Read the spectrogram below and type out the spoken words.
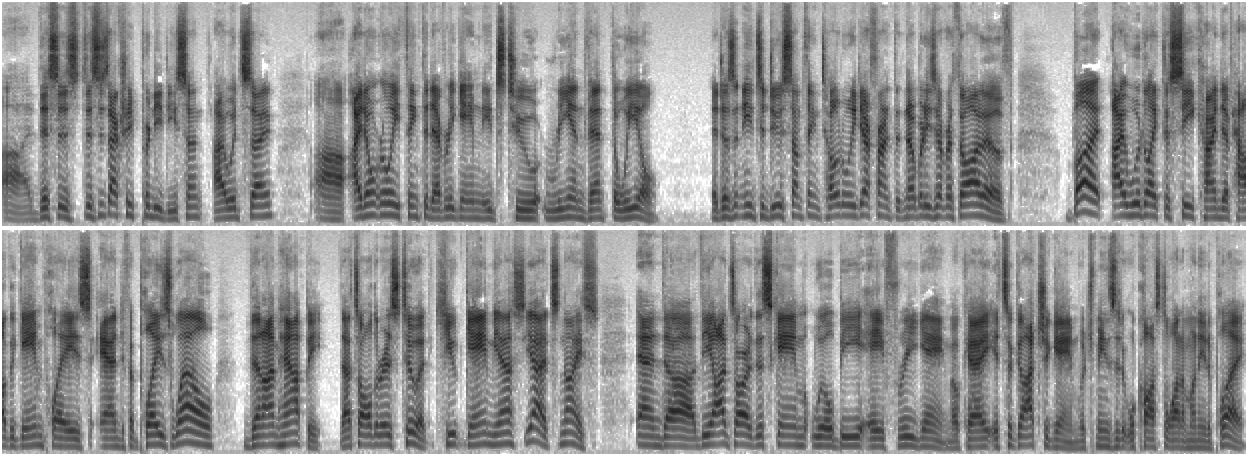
Uh, this is this is actually pretty decent, I would say. Uh, I don't really think that every game needs to reinvent the wheel. It doesn't need to do something totally different that nobody's ever thought of. But I would like to see kind of how the game plays, and if it plays well, then I'm happy. That's all there is to it. Cute game, yes, yeah, it's nice. And uh, the odds are this game will be a free game, okay? It's a gacha game, which means that it will cost a lot of money to play.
